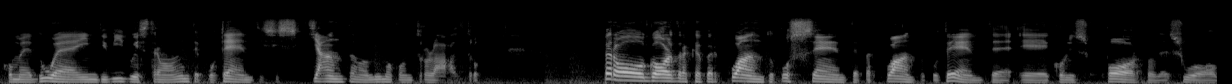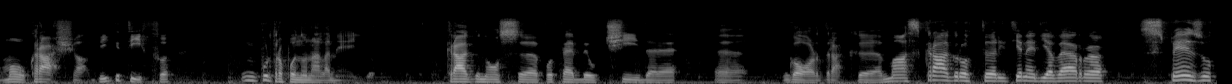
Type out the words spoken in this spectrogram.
come due individui estremamente potenti si schiantano l'uno contro l'altro. Però Gordrak, per quanto possente, per quanto potente e con il supporto del suo Mo Crusha Big Thief, purtroppo non ha la meglio. Kragnos eh, potrebbe uccidere eh, Gordrak, ma Skragroth ritiene di aver speso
